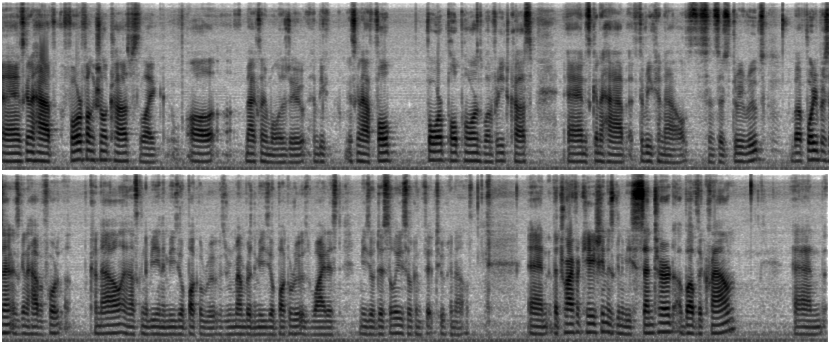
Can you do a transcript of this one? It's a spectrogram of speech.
And it's going to have four functional cusps like all maxillary molars do, and be, it's going to have full four pulp horns, one for each cusp, and it's going to have three canals since there's three roots. But 40% is going to have a fourth uh, canal, and that's going to be in the mesial buccal root. Because remember, the mesial buccal root is widest mesiodistally, so it can fit two canals. And the trifurcation is going to be centered above the crown, and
